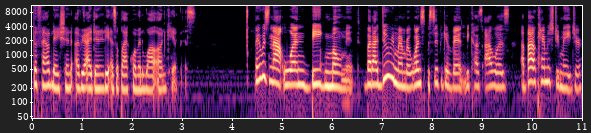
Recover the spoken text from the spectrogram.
the foundation of your identity as a black woman while on campus? There was not one big moment, but I do remember one specific event because I was a biochemistry major.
